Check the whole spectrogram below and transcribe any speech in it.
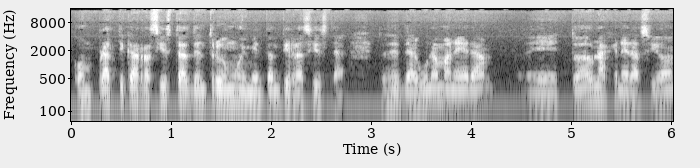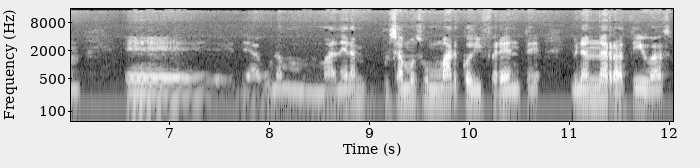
con prácticas racistas dentro de un movimiento antirracista. Entonces, de alguna manera, eh, toda una generación, eh, de alguna manera impulsamos un marco diferente y unas narrativas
